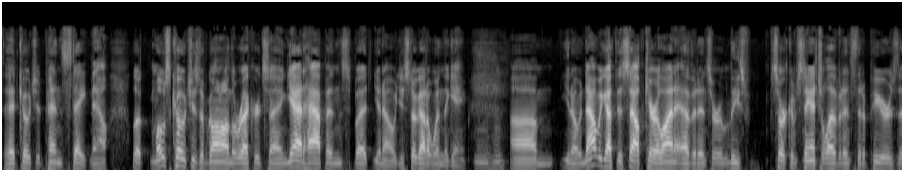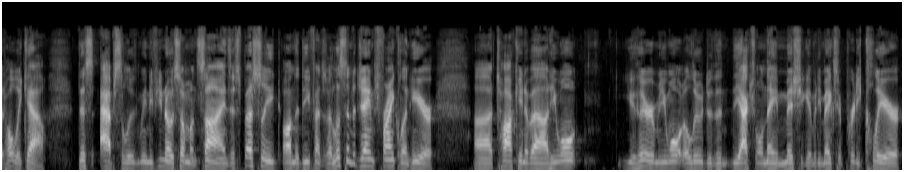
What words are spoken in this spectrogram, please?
the head coach at Penn State. Now, look, most coaches have gone on the record saying, yeah, it happens, but, you know, you still got to win the game. Um, you know, now we got this South Carolina evidence, or at least circumstantial evidence that appears that, holy cow, this absolutely, I mean, if you know someone signs, especially on the defensive side, listen to James Franklin here uh, talking about, he won't you hear him, you won't allude to the, the actual name Michigan, but he makes it pretty clear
